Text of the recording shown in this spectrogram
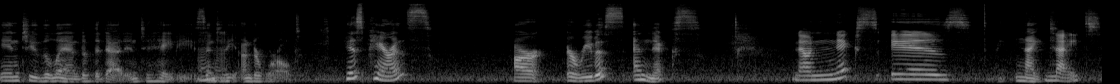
Into the land of the dead, into Hades, into the underworld. His parents are Erebus and Nyx, Now, Nyx is night, night.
